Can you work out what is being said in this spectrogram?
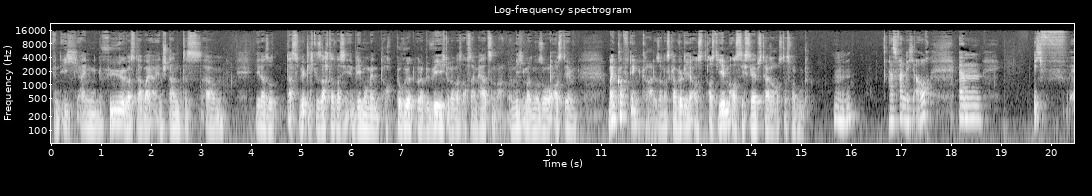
finde ich, ein Gefühl, was dabei entstand, dass ähm, jeder so das wirklich gesagt hat, was ihn in dem Moment auch berührt oder bewegt oder was auf seinem Herzen war. Und nicht immer nur so aus dem mein Kopf denkt gerade, sondern es kam wirklich aus, aus jedem aus sich selbst heraus. Das war gut. Mhm. Das fand ich auch. Ähm, ich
